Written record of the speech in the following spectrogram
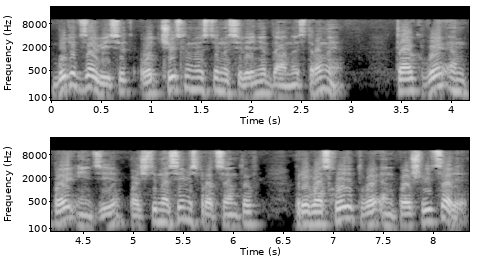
будет зависеть от численности населения данной страны. Так, ВНП Индии почти на 70% превосходит ВНП Швейцарии,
